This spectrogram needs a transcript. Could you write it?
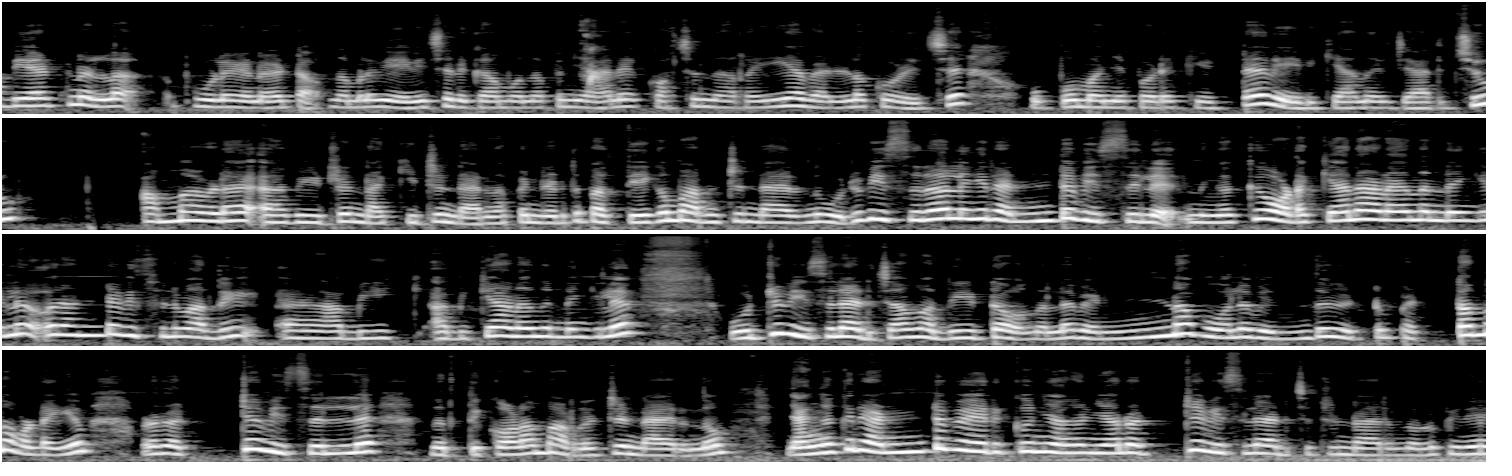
അബിയേട്ടനുള്ള പൂളയാണ് കേട്ടോ. നമ്മൾ വേവിച്ചെടുക്കാൻ പോകുന്നത്. അപ്പോൾ ഞാൻ കുറച്ച് നിറയെ വെള്ളമൊക്കെ ഒഴിച്ച് ഉപ്പും മഞ്ഞപ്പൊടിയൊക്കെ ഇട്ട് വേവിക്കാമെന്ന് വിചാരിച്ചു. അമ്മ അവിടെ വീട്ടിലുണ്ടാക്കിയിട്ടുണ്ടായിരുന്നു. അപ്പം എന്റെ അടുത്ത് പ്രത്യേകം പറഞ്ഞിട്ടുണ്ടായിരുന്നു ഒരു വിസിൽ അല്ലെങ്കിൽ രണ്ട് വിസിൽ നിങ്ങൾക്ക് ഉടയ്ക്കാനാണെന്നുണ്ടെങ്കിൽ രണ്ട് വിസിൽ മതി. അബി അബിക്കാണെന്നുണ്ടെങ്കിൽ ഒരു വിസിൽ അടിച്ചാൽ മതി കേട്ടോ. നല്ല വെണ്ണ പോലെ വെന്ത് കിട്ടും. പെട്ടെന്ന് ഉടയും. അവിടെ ഒറ്റ വിസിലിൽ നിർത്തിക്കോളാൻ പറഞ്ഞിട്ടുണ്ടായിരുന്നു. ഞങ്ങൾക്ക് രണ്ട് പേർക്കും ഞങ്ങൾ ഞാൻ ഒറ്റ വിസിൽ അടിച്ചിട്ടുണ്ടായിരുന്നുള്ളൂ. പിന്നെ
